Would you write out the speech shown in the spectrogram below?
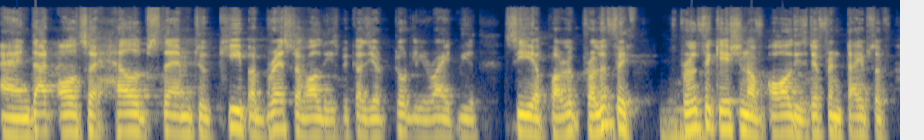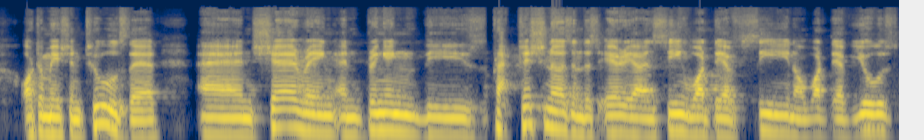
And that also helps them to keep abreast of all these because you're totally right. We'll see a prolific prolification of all these different types of automation tools there and sharing and bringing these practitioners in this area and seeing what they have seen or what they have used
